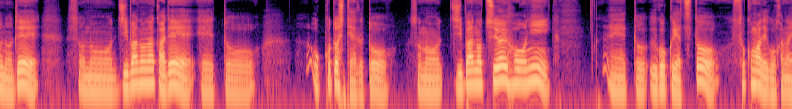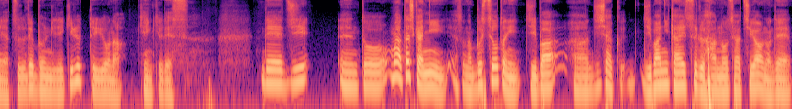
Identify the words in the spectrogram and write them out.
うのでその磁場の中でえっ、ー、と落っことしてやるとその磁場の強い方に、えっ、ー、と、動くやつと、そこまで動かないやつで分離できるっていうような研究です。で、じ、えー、と、まあ確かに、その物質ごとに磁場、磁石、磁場に対する反応性は違うので、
